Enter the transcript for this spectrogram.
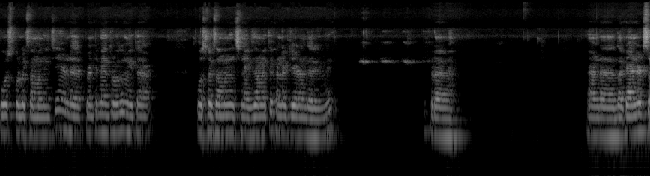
పోస్ట్ కోడ్లకు సంబంధించి అండ్ ట్వంటీ నైన్త్ రోజు మిగతా పోస్టులకు సంబంధించిన ఎగ్జామ్ అయితే కండక్ట్ చేయడం జరిగింది. ఇక్కడ. And the candidates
